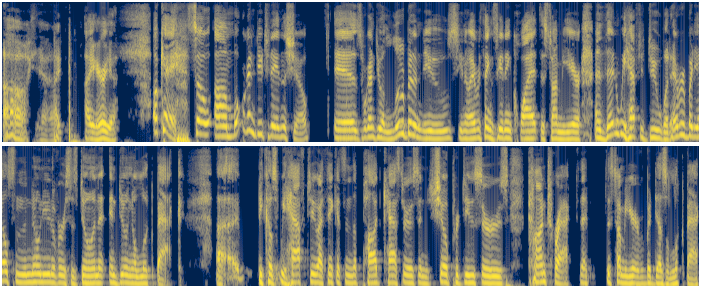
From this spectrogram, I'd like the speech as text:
Oh yeah, I, I hear you. Okay, so um, what we're going to do today in the show is we're going to do a little bit of news. You know, everything's getting quiet this time of year, and then we have to do what everybody else in the known universe is doing and doing a look back. Uh, because we have to, I think it's in the podcasters and show producers contract that this time of year everybody does a look back.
